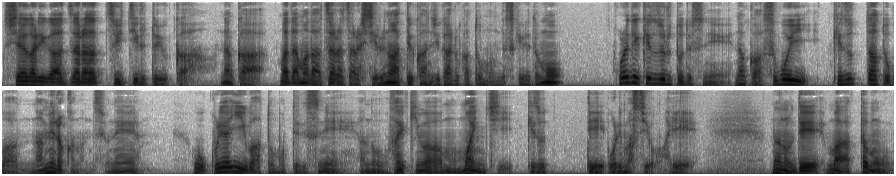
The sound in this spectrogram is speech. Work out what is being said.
仕上がりがザラついているというか、なんか、まだまだザラザラしてるなっていう感じがあるかと思うんですけれども、これで削るとですね、なんかすごい削った後が滑らかなんですよね。おこれはいいわと思ってですね、あの、最近はもう毎日削っておりますよ。えー、なので、まあ多分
